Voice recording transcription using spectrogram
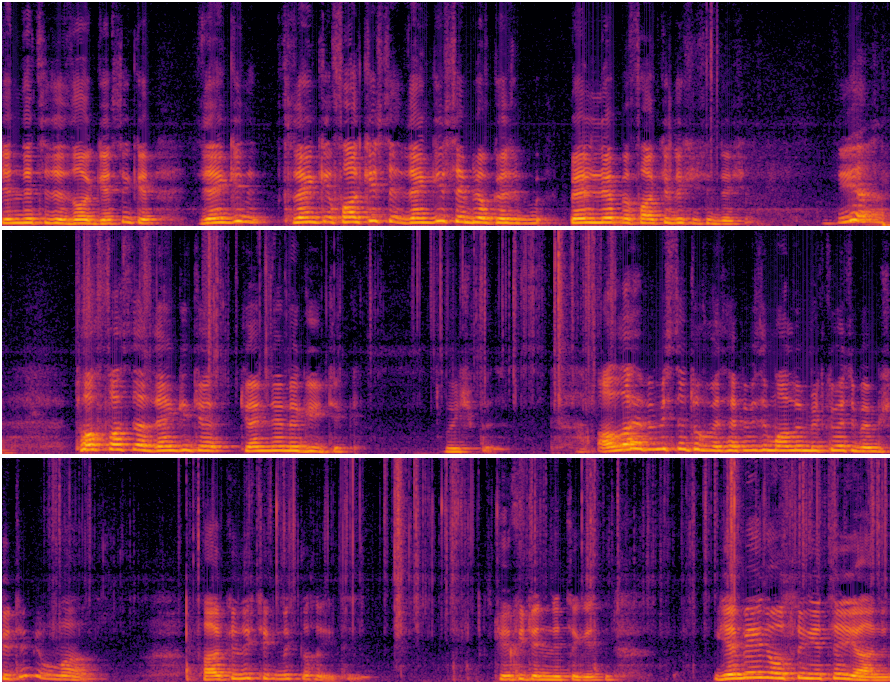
cenneti de zor gelsin ki zengin zengin fakirse zenginsen bile göz belli etme fakirlik içinde yaşa. Ya çok fazla zengin ce- cehenneme girecek. Bu iş böyle. Allah hepimizden çok versin. Hepimizin malını mülkü versin. Ben bir şey demiyorum ama. Fakirlik çekmek daha iyidir. Çünkü cennete gelsin. Yemeğin olsun yeter yani.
